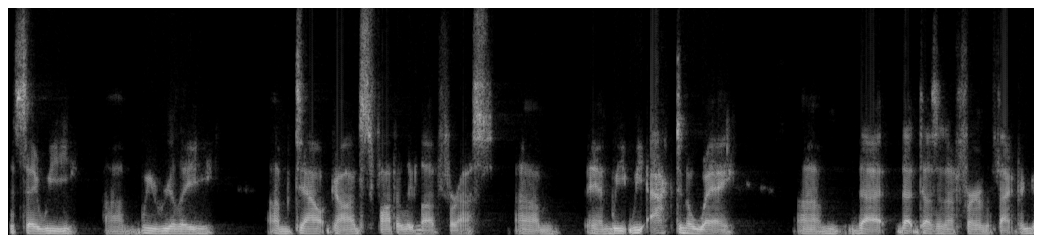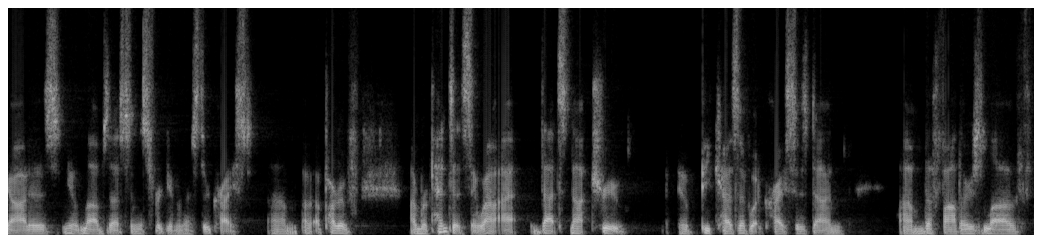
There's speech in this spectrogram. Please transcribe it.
let's say we um, we really um, doubt God's fatherly love for us, um, and we we act in a way um, that that doesn't affirm the fact that God is you know loves us and has forgiven us through Christ. Um, a, a, part of repentance, saying, "Wow, I, that's not true," you know, because of what Christ has done. The Father's love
